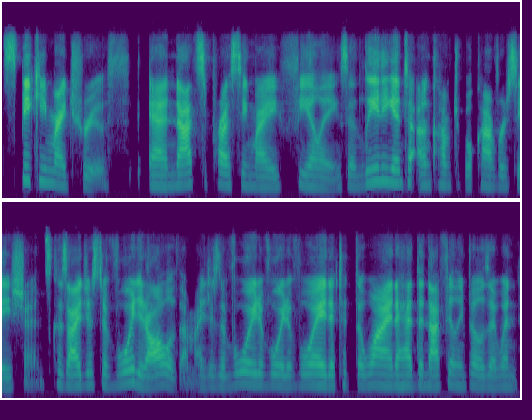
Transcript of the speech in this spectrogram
speaking my truth and not suppressing my feelings and leaning into uncomfortable conversations because I just avoided all of them. I just avoid, avoid, avoid. I took the wine. I had the not feeling pills. I went,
